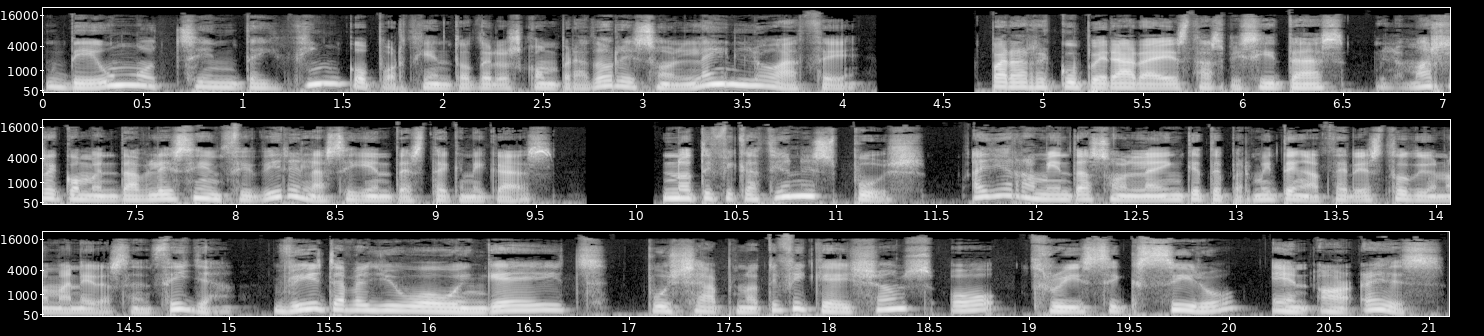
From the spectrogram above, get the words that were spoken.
de un 85% de los compradores online lo hace, Para recuperar a estas visitas, lo más recomendable es incidir en las siguientes técnicas. Notificaciones push. Hay herramientas online que te permiten hacer esto de una manera sencilla. VWO Engage, Push Up Notifications o 360 NRS,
